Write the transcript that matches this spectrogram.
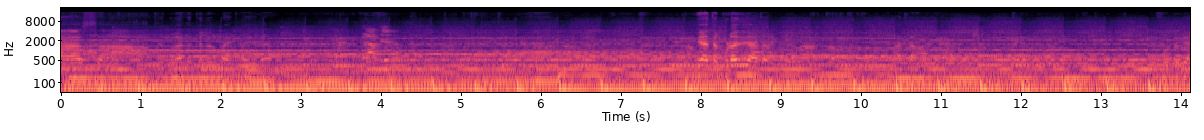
असा गुलाचा कलर माहीत पाहिजे. ते आता पुढे दे आता. फोटो घ्या.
